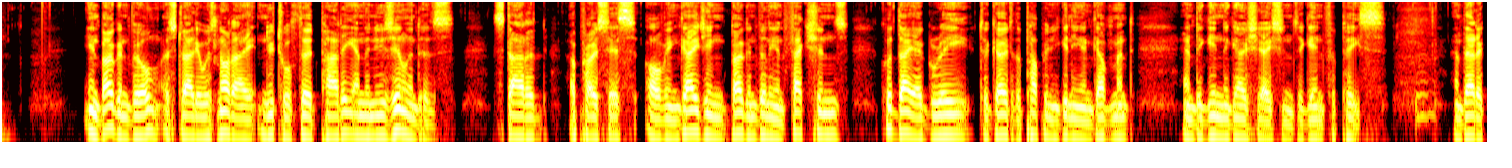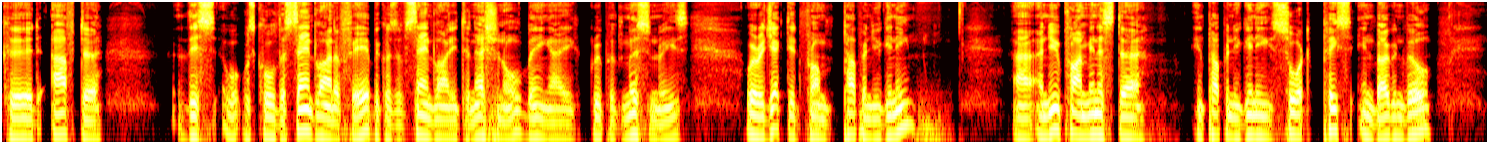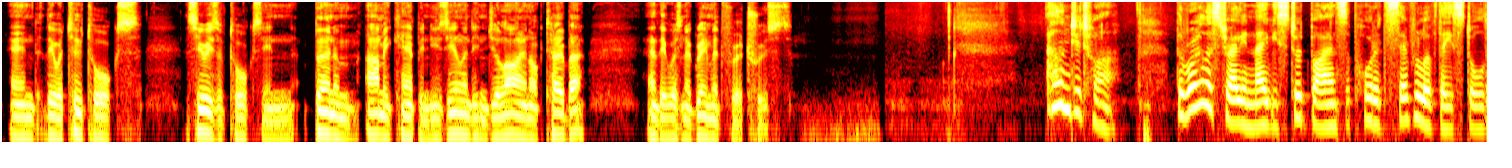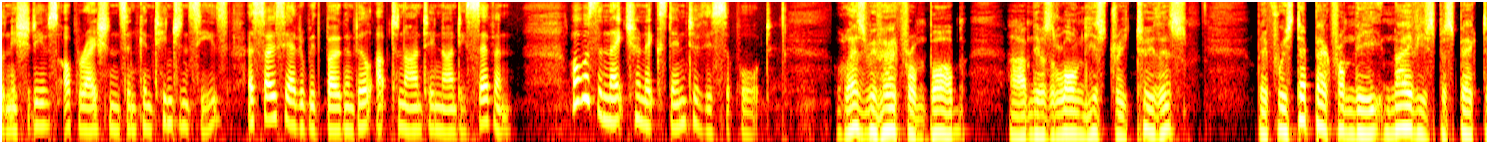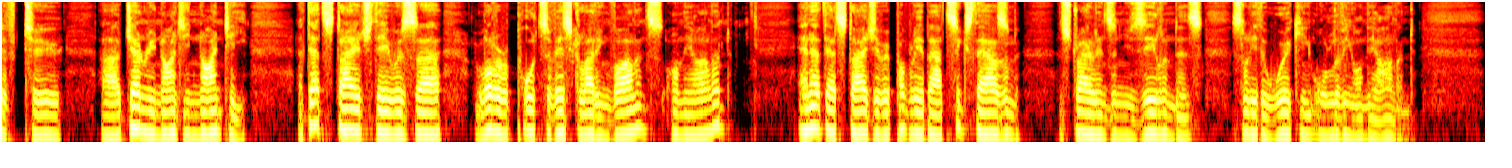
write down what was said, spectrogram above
in Bougainville, Australia was not a neutral third party, and the New Zealanders started a process of engaging Bougainvillean factions could they agree to go to the Papua New Guinean government and begin negotiations again for peace? And that occurred after this, what was called the Sandline Affair, because of Sandline International being a group of mercenaries, were ejected from Papua New Guinea. Uh, a new Prime Minister in Papua New Guinea sought peace in Bougainville, and there were two talks, a series of talks in Burnham Army Camp in New Zealand in July and October, and there was an agreement for a truce. Alan Dutoit, the Royal Australian Navy stood by and supported several of these stalled initiatives, operations and contingencies associated with Bougainville up to 1997. What was the nature and extent of this support? Well, as we've heard from Bob, um, there was a long history to this. But if we step back from the Navy's perspective to uh, January 1990, at that stage there was uh, a lot of reports of escalating violence on the island. And at that stage, there were probably about 6,000 Australians and New Zealanders still either working or living on the island.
